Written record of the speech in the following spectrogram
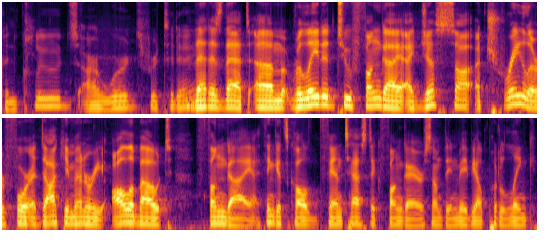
concludes our words for today. That is that. Um, related to fungi, I just saw a trailer for a documentary all about fungi. I think it's called Fantastic Fungi or something. Maybe I'll put a link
